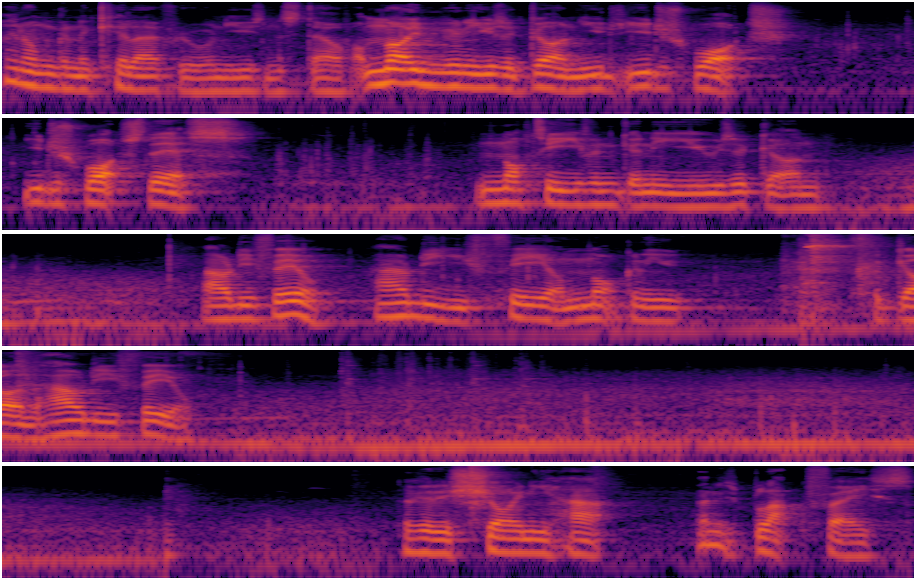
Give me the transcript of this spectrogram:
and I'm gonna kill everyone using stealth. I'm not even gonna use a gun. You you just watch. You just watch this. Not even gonna use a gun. How do you feel? How do you feel? I'm not gonna use a gun. How do you feel? Look at his shiny hat. And his black face.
